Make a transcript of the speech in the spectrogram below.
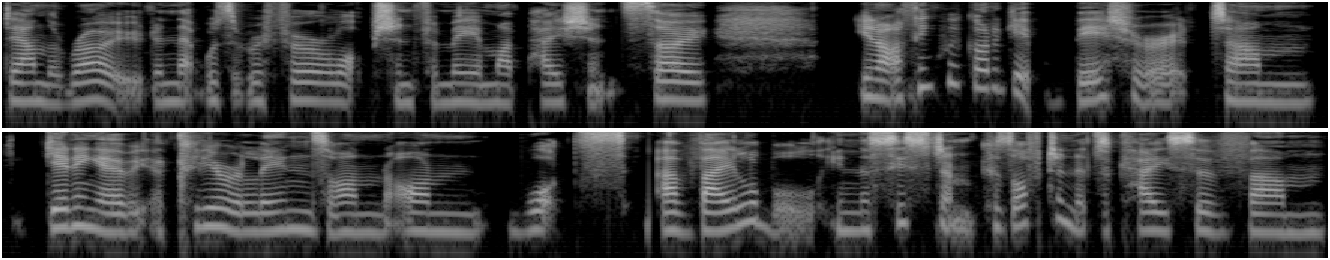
down the road, and that was a referral option for me and my patients." So, you know, I think we've got to get better at um, getting a, a, clearer lens on on what's available in the system, because often it's a case of um,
